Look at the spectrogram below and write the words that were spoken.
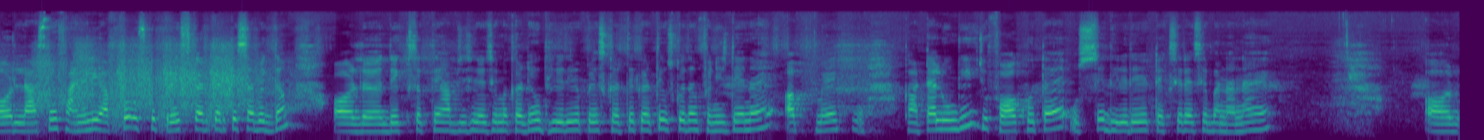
और लास्ट में फाइनली आपको उसको प्रेस कर करके सब एकदम और देख सकते हैं आप जैसे जैसे मैं कर रही हूँ धीरे धीरे प्रेस करते करते उसको एकदम फिनिश देना है। अब मैं कांटा लूँगी, जो फॉक होता है, उससे धीरे धीरे टेक्सचर ऐसे बनाना है और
